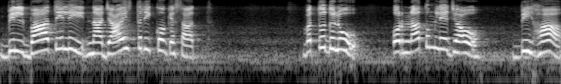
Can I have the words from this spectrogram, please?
بالباطلی ناجائز طریقوں کے ساتھ۔ وتدلو، اور نہ تم لے جاؤ۔ بہا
